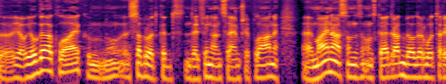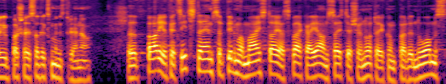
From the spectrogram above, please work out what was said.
jau ilgāku laiku. Nu, es saprotu, ka dēļ finansējuma šie plāni mainās un, un skaidra atbilde varbūt arī pašai satiksmes ministrijai nav. Pārējot pie citas tēmas, ar 1. māju stājās spēkā jauna saistiešanās noteikumi par nomas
